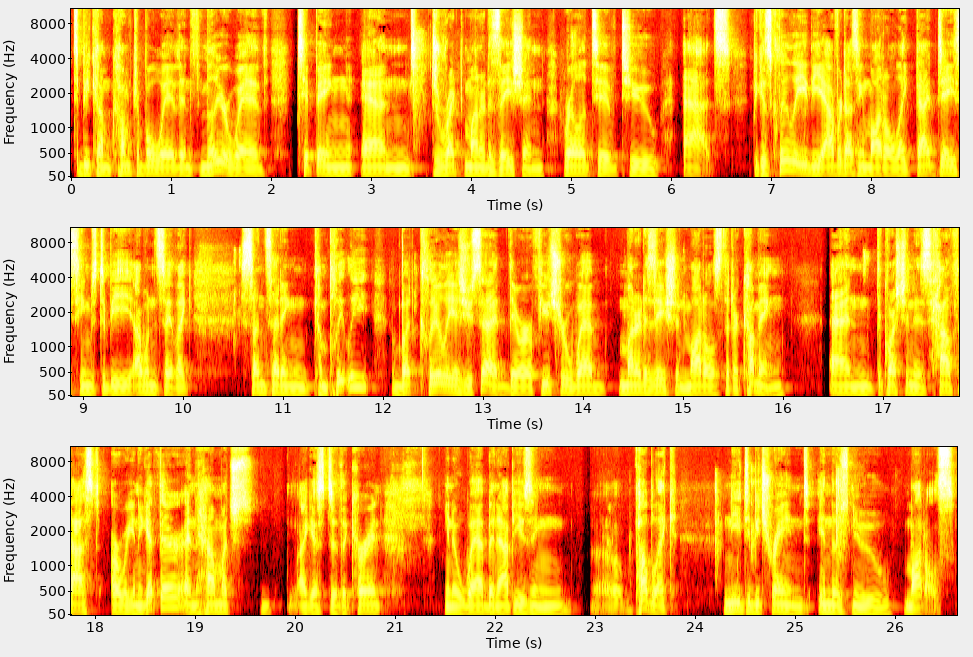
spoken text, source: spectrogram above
to become comfortable with and familiar with tipping and direct monetization relative to ads? Because clearly the advertising model, like that day seems to be, I wouldn't say like sunsetting completely, but clearly, as you said, there are future web monetization models that are coming. And the question is, how fast are we going to get there? And how much, I guess, do the current, you know, web and app using uh, public need to be trained in those new models?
